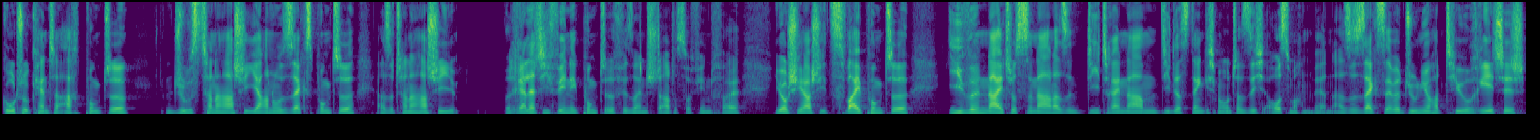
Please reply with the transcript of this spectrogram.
Goto Kenta 8 Punkte, Juice Tanahashi Yano 6 Punkte, also Tanahashi relativ wenig Punkte für seinen Status auf jeden Fall. Yoshihashi 2 Punkte, Evil, Naito, Sanada sind die drei Namen, die das, denke ich mal, unter sich ausmachen werden. Also Zack Saber Jr. hat theoretisch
